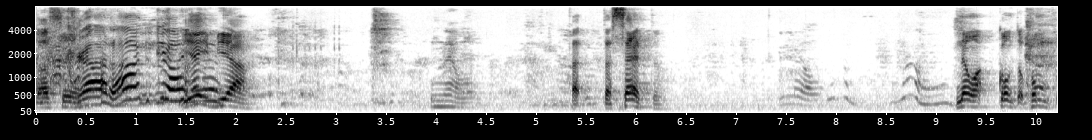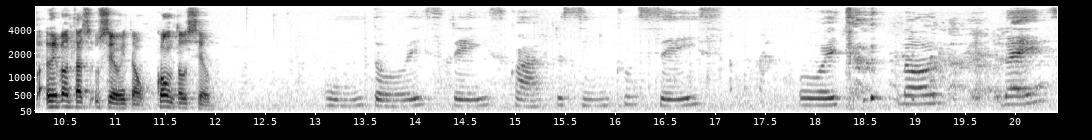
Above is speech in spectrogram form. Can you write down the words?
Nasceu. Caraca! E aí, Bia? Não. Tá, tá certo? Não. Não. Não, conta. Vamos levantar o seu então. Conta o seu. Um, dois, três, quatro, cinco, seis, 8, 9, 10,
